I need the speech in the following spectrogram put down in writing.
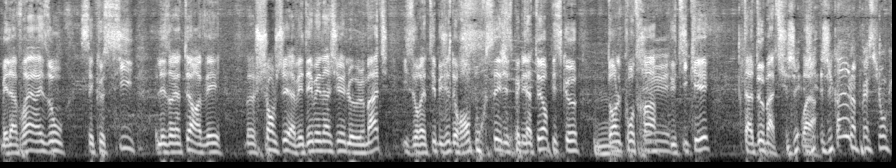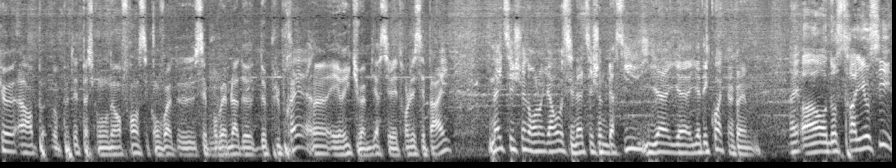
Mais la vraie raison, c'est que si les orienteurs avaient changé, avaient déménagé le, match, ils auraient été obligés de rembourser les spectateurs puisque dans le contrat du ticket, T'as deux matchs. J'ai voilà. quand même l'impression que, alors peut-être parce qu'on est en France et qu'on voit de, ces problèmes-là de, de, plus près. Hein, Eric, tu vas me dire si à l'étranger c'est pareil. Night Session Roland Garros et Night Session Bercy, il y a, il y a, il y a des couacs hein, quand même. Ouais. Ah, en Australie aussi.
